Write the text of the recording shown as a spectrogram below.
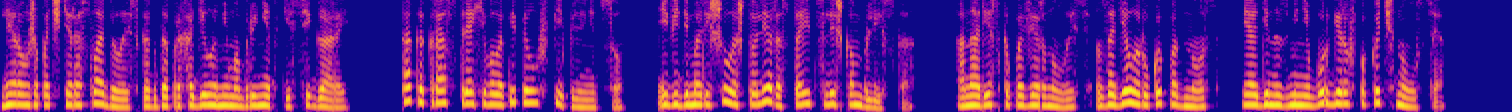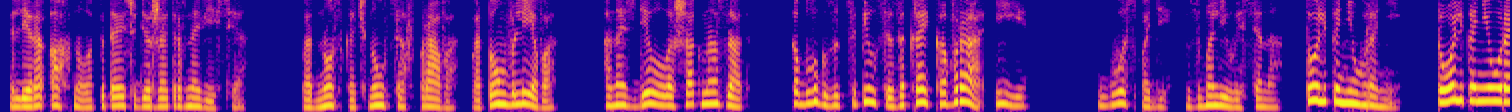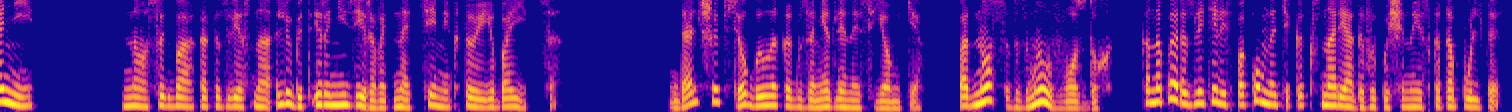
Лера уже почти расслабилась, когда проходила мимо брюнетки с сигарой. Та как раз стряхивала пепел в пепельницу и, видимо, решила, что Лера стоит слишком близко. Она резко повернулась, задела рукой под нос, и один из мини-бургеров покачнулся. Лера ахнула, пытаясь удержать равновесие. Поднос качнулся вправо, потом влево. Она сделала шаг назад. Каблук зацепился за край ковра и... «Господи!» — взмолилась она. «Только не урони! Только не урони!» Но судьба, как известно, любит иронизировать над теми, кто ее боится. Дальше все было как в замедленной съемке. Поднос взмыл в воздух. Канапе разлетелись по комнате, как снаряды, выпущенные из катапульты.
